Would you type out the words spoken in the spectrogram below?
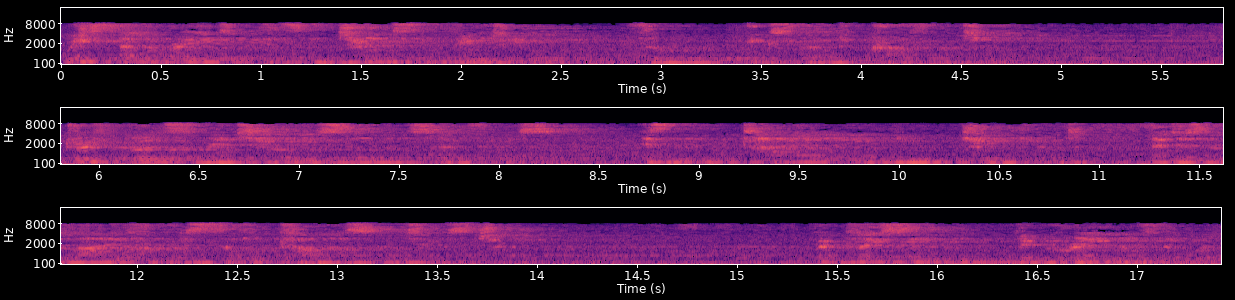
We celebrate its intrinsic beauty through expert craftsmanship. Driftwood's naturally silvered surface is an entirely new treatment that is alive with subtle colors and texture. By placing the grain of the wood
